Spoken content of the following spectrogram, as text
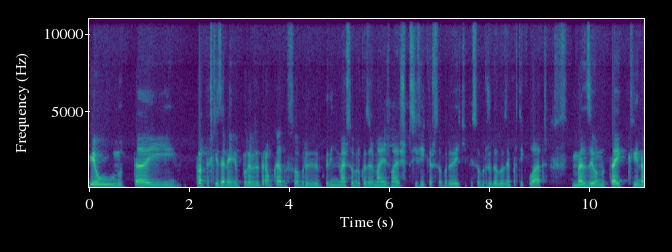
Eu notei Pronto, se quiserem, podemos entrar um bocado sobre um bocadinho mais sobre coisas mais, mais específicas sobre a equipe e sobre os jogadores em particular, mas eu notei que na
